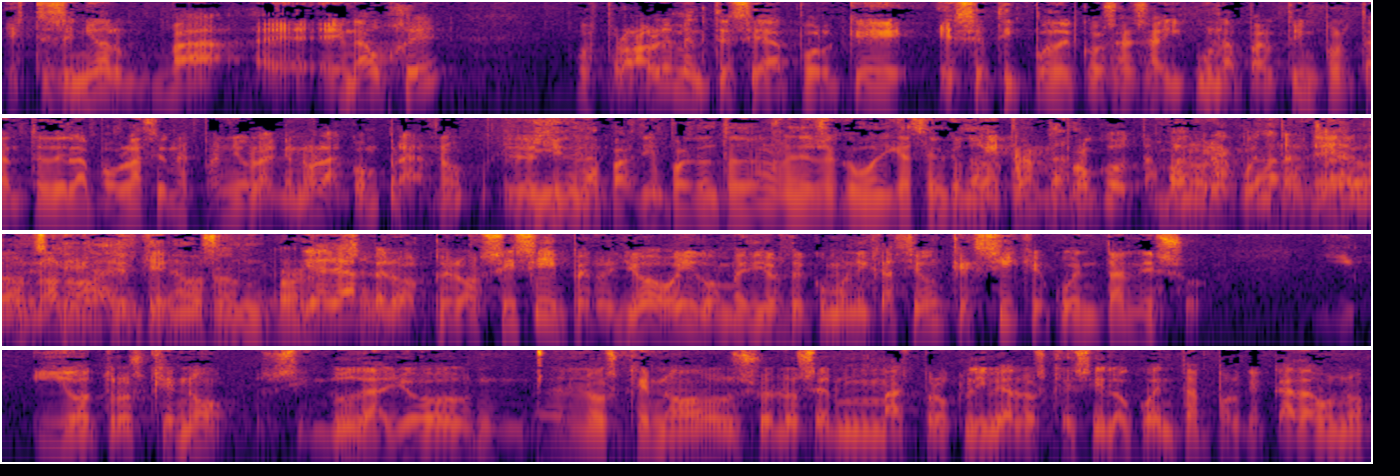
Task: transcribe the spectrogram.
este señor va eh, en auge, pues probablemente sea porque ese tipo de cosas hay una parte importante de la población española que no la compra, ¿no? Y una parte importante de los medios de comunicación que no que la cuentan. tampoco, tampoco Hombre, la cuentan, claro, ¿eh? claro, No, es no, que no, ahí es que- tenemos un problema Ya, ya, pero, pero sí, sí, pero yo oigo medios de comunicación que sí que cuentan eso. Y, y otros que no, sin duda. Yo, los que no, suelo ser más proclive a los que sí lo cuentan, porque cada uno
